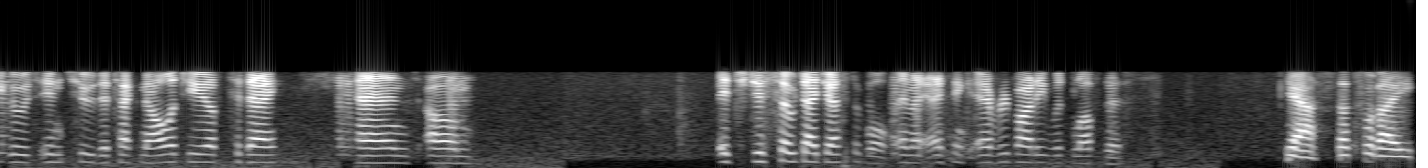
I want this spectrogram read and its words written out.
She goes into the technology of today, and um, it's just so digestible. And I, I think everybody would love this. Yes, that's what I.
